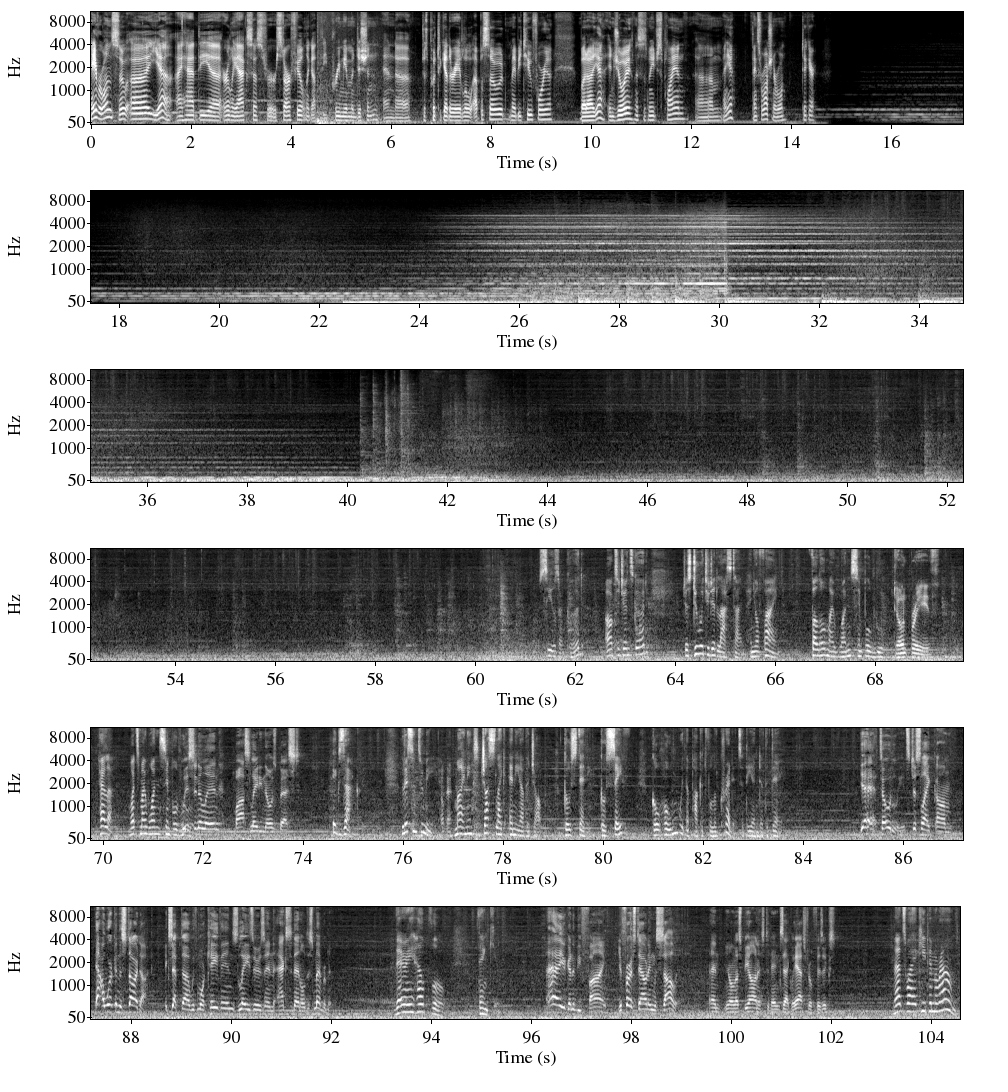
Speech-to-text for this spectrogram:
Hey everyone, so uh yeah, I had the uh, early access for Starfield. I got the premium edition and uh just put together a little episode, maybe two for you. But uh yeah, enjoy. This is me just playing. Um and yeah, thanks for watching everyone. Take care. Seals are good. Oxygen's good. Just do what you did last time, and you're fine. Follow my one simple rule. Don't breathe. Heller, what's my one simple rule? Listen to Lin. Boss lady knows best. Exactly. Listen to me. Okay. Mining's just like any other job. Go steady, go safe, go home with a pocket full of credits at the end of the day. Yeah, totally. It's just like, um, now I work in the Star Dock. Except, uh, with more cave-ins, lasers, and accidental dismemberment. Very helpful. Thank you. Ah, you're gonna be fine. Your first outing was solid. And, you know, let's be honest, it ain't exactly astrophysics. That's why I keep him around.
